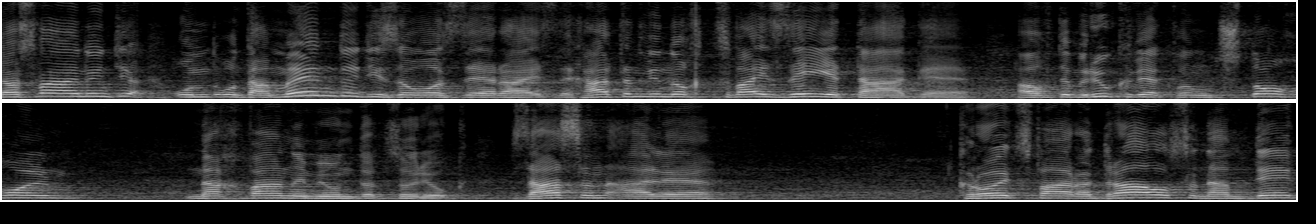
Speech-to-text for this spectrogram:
Das war ein und, und am Ende dieser Ostseereise hatten wir noch zwei Seetage auf dem Rückweg von Stockholm nach Warnemünde zurück. Saßen alle Kreuzfahrer draußen am Deck.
